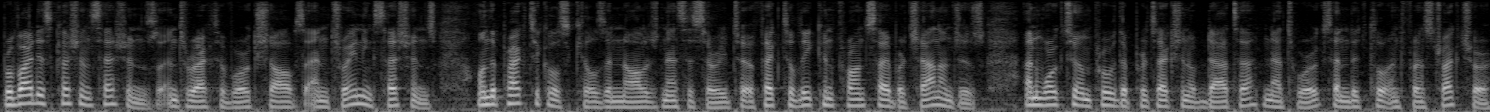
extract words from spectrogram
provide discussion sessions, interactive workshops, and training sessions on the practical skills and knowledge necessary to effectively confront cyber challenges and work to improve the protection of data, networks, and digital infrastructure.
